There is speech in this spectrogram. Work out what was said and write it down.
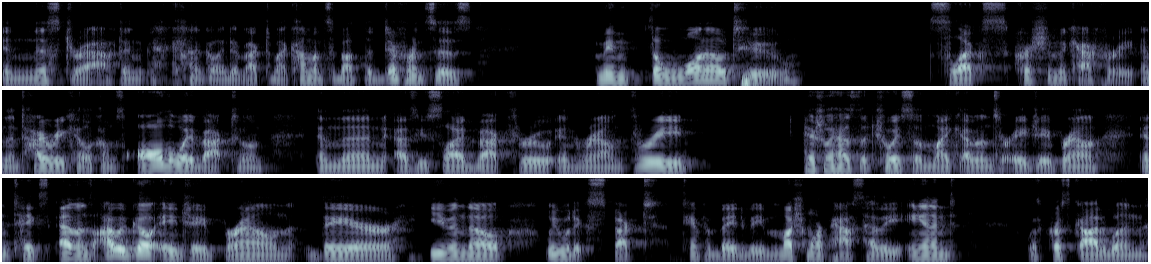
in this draft and kind of going back to my comments about the differences i mean the 102 selects Christian McCaffrey, and then Tyreek Hill comes all the way back to him. And then as you slide back through in round three, he actually has the choice of Mike Evans or AJ Brown and takes Evans. I would go AJ Brown there, even though we would expect Tampa Bay to be much more pass heavy and with Chris Godwin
